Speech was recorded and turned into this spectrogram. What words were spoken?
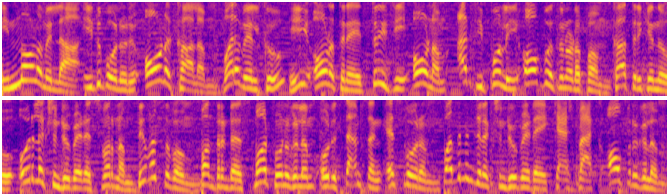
ഇന്നോളമില്ല ഇതുപോലൊരു ഓണക്കാലം. വരവേൽക്കൂ. ഈ ഓണത്തിന് ത്രീ ജി ഓണം അടിപൊളി ഓഫേഴ്സിനോടൊപ്പം കാത്തിരിക്കുന്നു ഒരു ലക്ഷം രൂപയുടെ സ്വർണം ദിവസവും. പന്ത്രണ്ട് സ്മാർട്ട് ഫോണുകളും ഒരു സാംസങ് എസ് ഫോറും പതിനഞ്ച് ലക്ഷം രൂപയുടെ ക്യാഷ് ബാക്ക് ഓഫറുകളും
